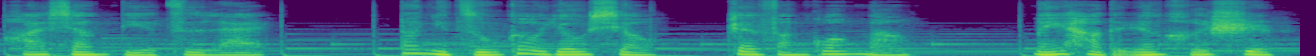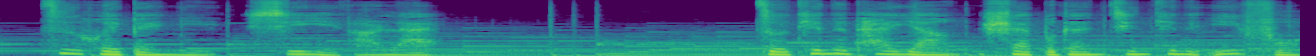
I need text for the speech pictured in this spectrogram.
花香蝶自来。当你足够优秀，绽放光芒，美好的人和事。自会被你吸引而来。昨天的太阳晒不干今天的衣服，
